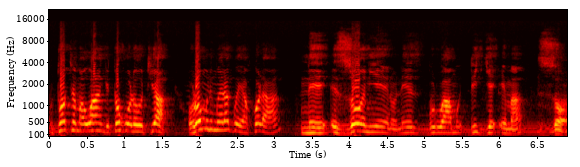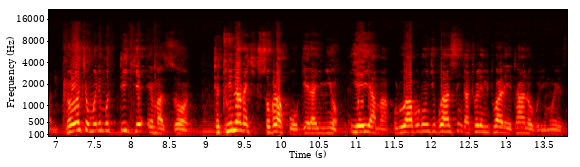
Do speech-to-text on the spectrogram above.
Kutotema wange tokola otya? Olw'omulimu era gwe yakola ne zooni eno nebulwamu dj ema zone. Nolwekyo mulimu dj ema zone tetulina nakitusobola kwogera nnyo. Yeyama ku lwa bulungi bwansi nga tola emitwalo etaano buli mwezi.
